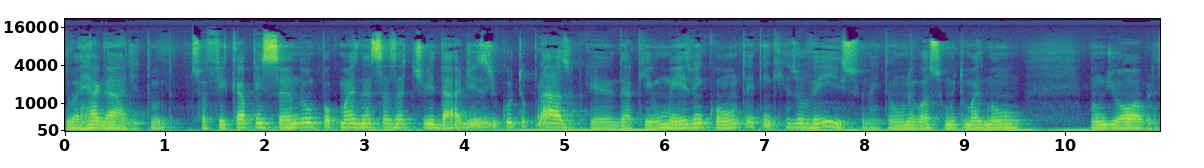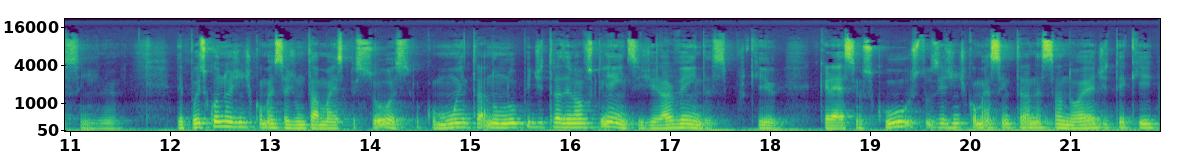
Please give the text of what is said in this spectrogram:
do RH, de tudo. Só fica pensando um pouco mais nessas atividades de curto prazo, porque daqui um mês vem conta e tem que resolver isso, né? Então é um negócio muito mais mão, mão de obra, assim, né? Depois, quando a gente começa a juntar mais pessoas, o comum é entrar num loop de trazer novos clientes e gerar vendas, porque crescem os custos e a gente começa a entrar nessa noia de ter que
